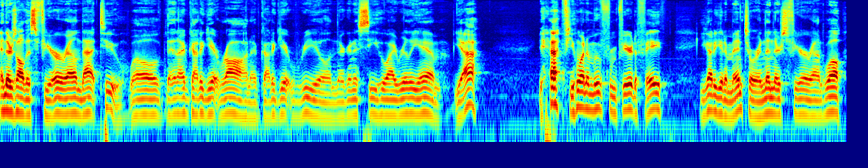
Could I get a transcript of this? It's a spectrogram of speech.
and there's all this fear around that too. Well, then I've got to get raw and I've got to get real and they're going to see who I really am. Yeah. Yeah. If you want to move from fear to faith, you got to get a mentor. And then there's fear around, well,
